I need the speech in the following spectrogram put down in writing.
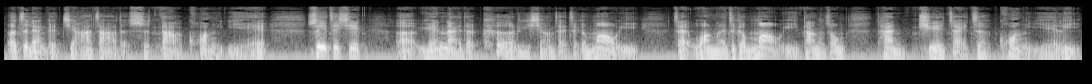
而这两个夹杂的是大旷野，所以这些呃原来的客旅想在这个贸易在往来这个贸易当中，但却在这旷野里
